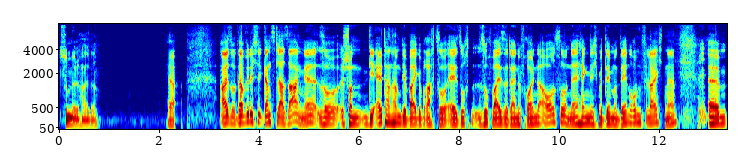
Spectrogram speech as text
zur Müllhalde. Ja. Also, da würde ich ganz klar sagen, ne, so schon die Eltern haben dir beigebracht, so, ey, such, such weise deine Freunde aus, so, ne, häng nicht mit dem und den rum vielleicht, ne. ähm,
